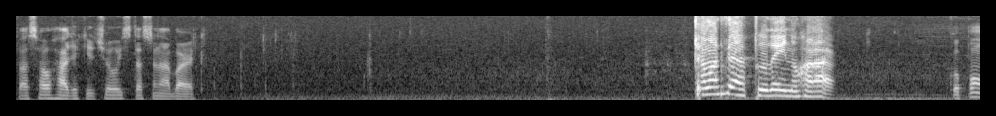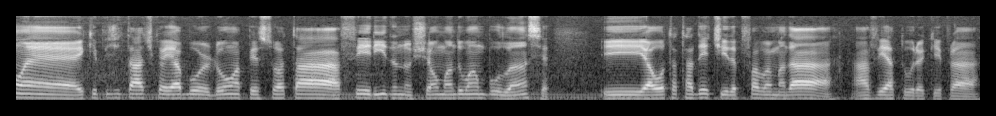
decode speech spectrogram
Passar o rádio aqui, deixa eu estacionar a barca. Chama a viatura aí no rádio. Copom, é. A equipe de tática aí abordou, uma pessoa tá ferida no chão, manda uma ambulância e a outra tá detida. Por favor, mandar a viatura aqui pra,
